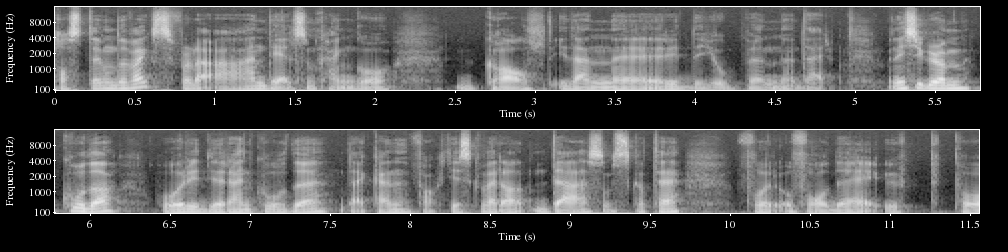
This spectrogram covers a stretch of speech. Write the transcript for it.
pass deg underveis, for det er en del som kan gå galt i den uh, ryddejobben der. Men ikke glem koder. Hun rydder ren kode det kan faktisk være det som skal til for å få det opp på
